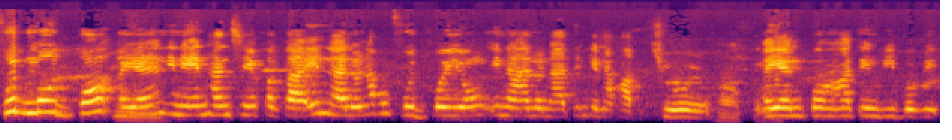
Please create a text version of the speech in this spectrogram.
Food mode po. Ayan, ini-enhance niya yung pagkain. Lalo na kung food po yung inaano natin, kinakapture. Okay. Ayan po ang ating Vivo V.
